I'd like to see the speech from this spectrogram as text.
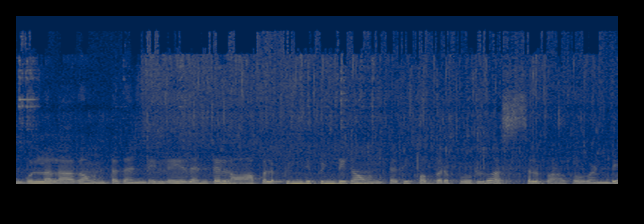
గుల్లలాగా ఉంటుందండి. లేదంటే లోపల పిండి పిండిగా ఉంటుంది. కొబ్బరి పూర్లు అస్సలు బాగోవండి.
